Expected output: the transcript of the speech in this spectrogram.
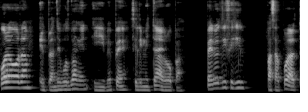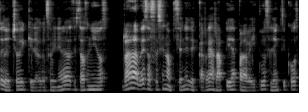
Por ahora, el plan de Volkswagen y BP se limita a Europa, pero es difícil pasar por alto el hecho de que las gasolineras de Estados Unidos rara vez ofrecen opciones de carga rápida para vehículos eléctricos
